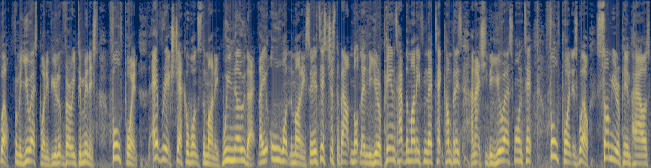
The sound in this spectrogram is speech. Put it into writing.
well, from a US point of view, look very diminished. Fourth point, every exchequer wants the money. We know that. They all want the money. So is this just about not letting the Europeans have the money from their tech companies and actually the US want it? Fourth point as well, some European powers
